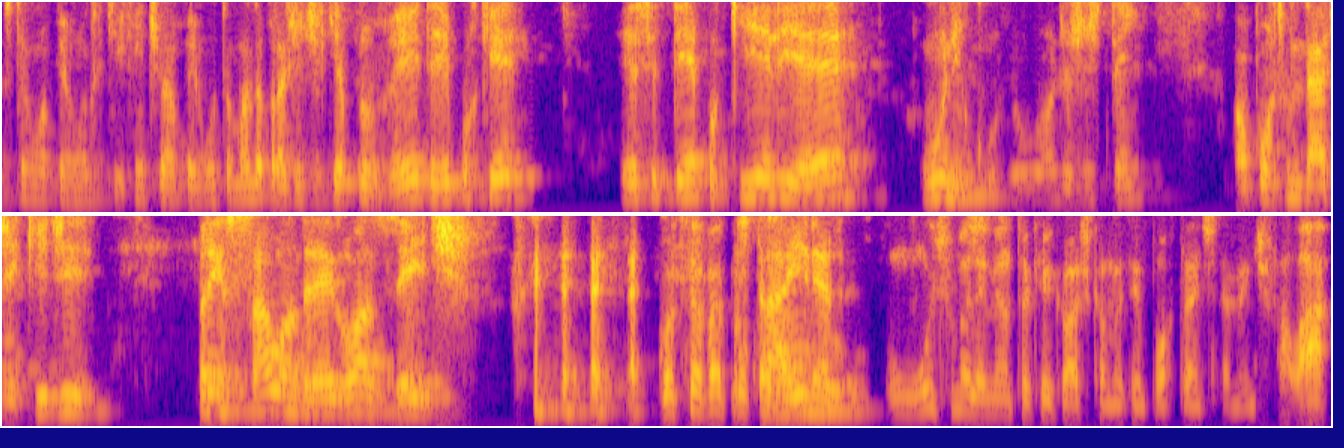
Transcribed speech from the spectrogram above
se tem uma pergunta aqui. Quem tiver uma pergunta, manda para a gente aqui. Aproveita aí, porque esse tempo aqui ele é único, viu? onde a gente tem a oportunidade aqui de prensar o André igual azeite. Quando você vai procurar Extrair, né? um último elemento aqui que eu acho que é muito importante também de falar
